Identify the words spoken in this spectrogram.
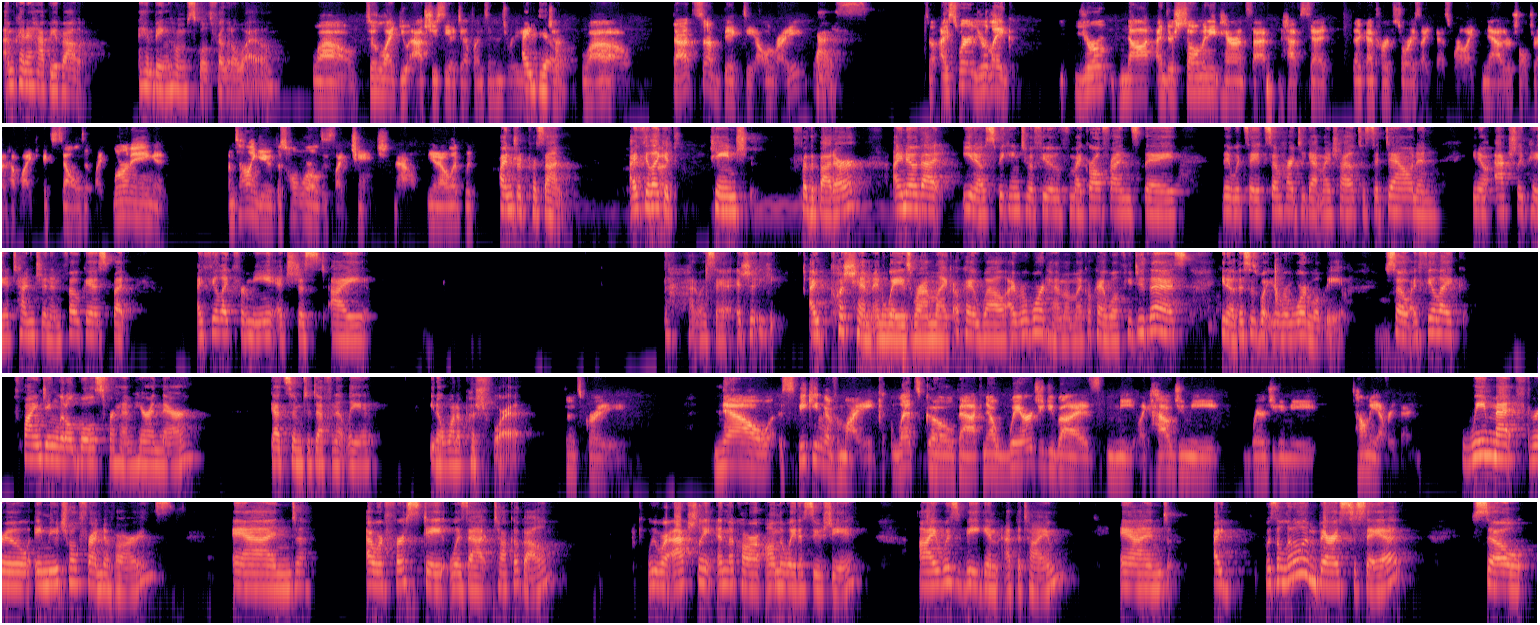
i'm kind of happy about him being homeschooled for a little while. Wow. So like you actually see a difference in his reading i do. wow. That's a big deal right? Yes. So i swear you're like you're not and there's so many parents that have said like i've heard stories like this where like now their children have like excelled at like learning and i'm telling you this whole world is like changed now you know like with 100%. I feel like it's changed for the better. I know that, you know, speaking to a few of my girlfriends, they they would say it's so hard to get my child to sit down and, you know, actually pay attention and focus, but I feel like for me it's just I how do I say it? He, I push him in ways where I'm like, okay, well, I reward him. I'm like, okay, well, if you do this, you know, this is what your reward will be. So I feel like finding little goals for him here and there gets him to definitely, you know, want to push for it. That's great. Now, speaking of Mike, let's go back. Now, where did you guys meet? Like, how did you meet? Where did you meet? Tell me everything. We met through a mutual friend of ours, and our first date was at Taco Bell we were actually in the car on the way to sushi. I was vegan at the time, and I was a little embarrassed to say it. So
